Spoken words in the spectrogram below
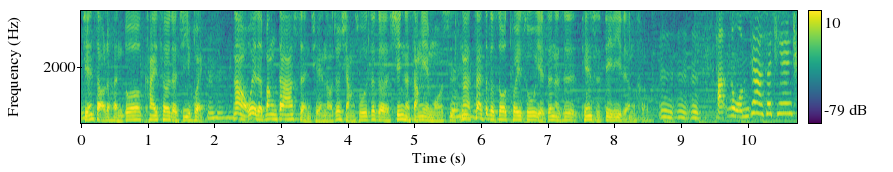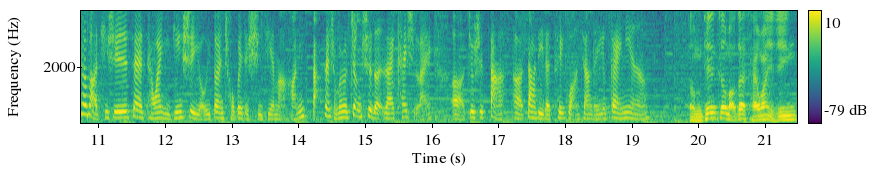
减少了很多开车的机会。那为了帮大家省钱哦，就想出这个新的商业模式。那在这个时候推出，也真的是天时地利人和。嗯嗯嗯，好，那我们知道说天天车保其实在台湾已经是有一段筹备的时间嘛。好，你打算什么时候正式的来开始来呃，就是大呃大力的推广这样的一个概念呢？呃，我们天天车保在台湾已经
